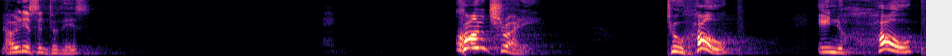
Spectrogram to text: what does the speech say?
now listen to this. Contrary to hope, in hope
